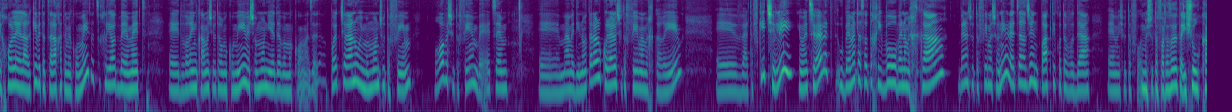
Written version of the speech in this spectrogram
יכול להרכיב את הצלחת המקומית, וצריך להיות באמת דברים כמה שיותר מקומיים, יש המון ידע במקום. אז הפרויקט שלנו הוא עם המון שותפים, רוב השותפים בעצם... אה, מהמדינות הללו, כולל השותפים המחקריים. אה, והתפקיד שלי, אם את שואלת, הוא באמת לעשות את החיבור בין המחקר, בין השותפים השונים, ולייצר איזשהן פרקטיקות עבודה משותפות. משותפות, לעשות את האישור קו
